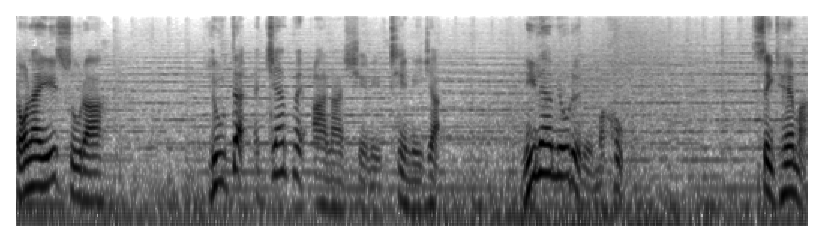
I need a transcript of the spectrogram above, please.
ဒေါ်လာရေးဆိုတာ လူသက်အကြမ်းဖက်အာဏာရှင်တွေထင်နေကြနီလန်းမျိုးတွေမဟုတ်ဘူးစိတ်ထဲမှာ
